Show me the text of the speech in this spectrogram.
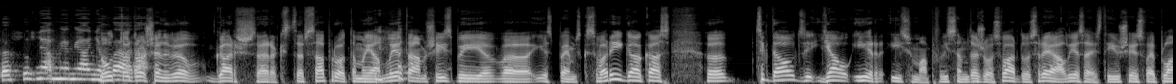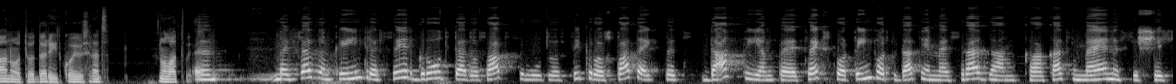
tas uzņēmumiem jāņem nu, vērā. Tur droši vien ir vēl garš saraksts ar saprotamajām lietām. Šīs bija uh, iespējams svarīgākās. Uh, Cik daudzi jau ir īsumā, pavisam dažos vārdos, reāli iesaistījušies vai plāno to darīt? Ko jūs redzat no Latvijas? Mēs redzam, ka interese ir grūti tādos absolūtos cipros pateikt. Pēc datiem, pēc eksporta, importa datiem mēs redzam, ka katru mēnesi šis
